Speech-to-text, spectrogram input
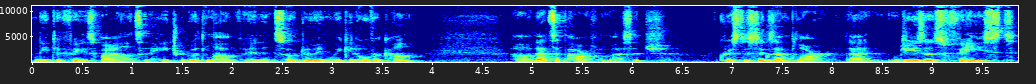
need to face violence and hatred with love. And in so doing, we can overcome. Uh, that's a powerful message. Christus Exemplar, that Jesus faced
